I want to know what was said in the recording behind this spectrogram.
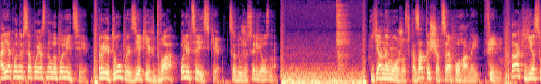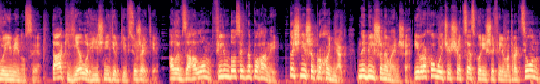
а як вони все пояснили поліції? Три трупи, з яких два поліцейські. Це дуже серйозно. Я не можу сказати, що це поганий фільм. Так, є свої мінуси. Так, є логічні дірки в сюжеті. Але взагалом фільм досить непоганий. Точніше, проходняк, не більше, не менше. І враховуючи, що це скоріше фільм атракціон,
